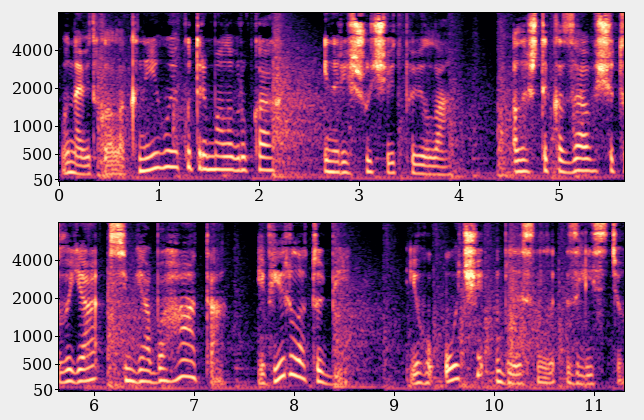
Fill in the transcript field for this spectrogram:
Вона відклала книгу, яку тримала в руках, і нерішуче відповіла: Але ж ти казав, що твоя сім'я багата, я вірила тобі. Його очі блиснули злістю.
